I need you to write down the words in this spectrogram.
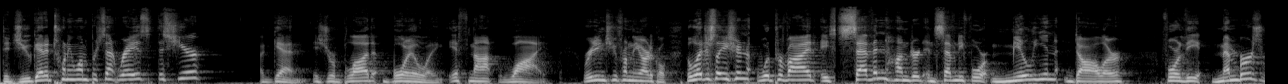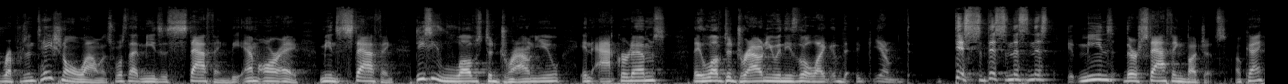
Did you get a 21% raise this year? Again, is your blood boiling? If not, why? Reading to you from the article. The legislation would provide a $774 million for the members representational allowance. What that means is staffing. The MRA means staffing. DC loves to drown you in acronyms. They love to drown you in these little like you know this, this, and this, and this. It means their staffing budgets. Okay.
